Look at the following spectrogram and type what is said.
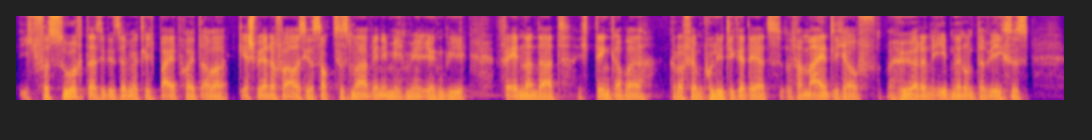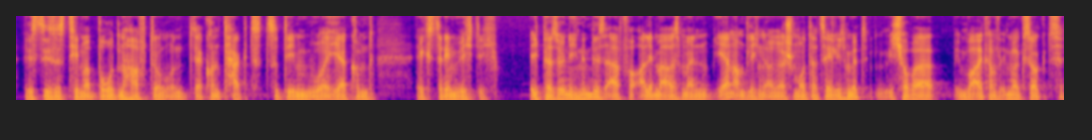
Ich versuche, dass ich das ja wirklich beibehalte, aber gehe schwer davon aus, ihr sagt es mal, wenn ich mich mir irgendwie verändern darf. Ich denke aber, gerade für einen Politiker, der jetzt vermeintlich auf höheren Ebenen unterwegs ist, ist dieses Thema Bodenhaftung und der Kontakt zu dem, wo er herkommt, extrem wichtig. Ich persönlich nehme das auch vor allem aus meinem ehrenamtlichen Engagement tatsächlich mit. Ich habe im Wahlkampf immer gesagt,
